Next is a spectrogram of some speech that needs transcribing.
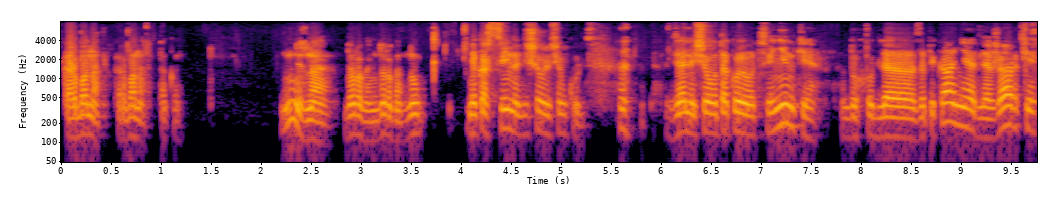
карбонат. Карбонат такой. Ну, не знаю, дорого, недорого. Ну, мне кажется, свинина дешевле, чем курица. Взяли еще вот такой вот свининки. Для запекания, для жарки.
